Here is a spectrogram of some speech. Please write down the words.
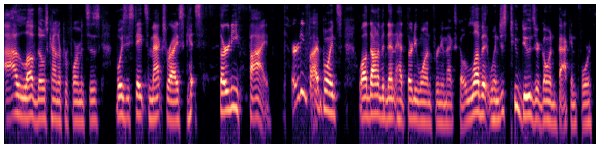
I love those kind of performances. Boise State's Max Rice gets 35. 35 points while Donovan Dent had 31 for New Mexico. Love it when just two dudes are going back and forth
